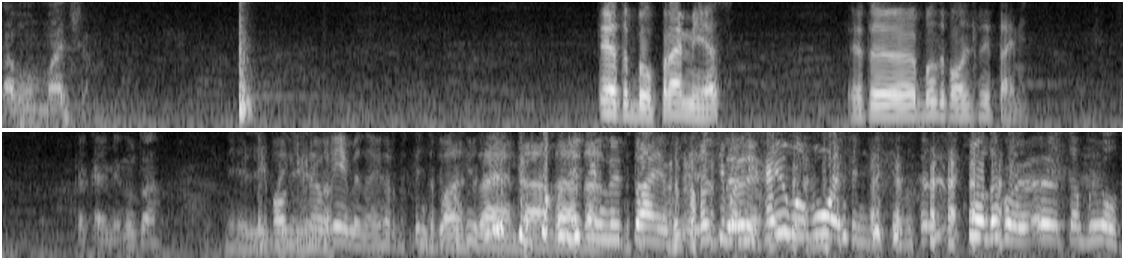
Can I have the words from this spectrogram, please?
того матча? Это был промес. Это был дополнительный тайм. Какая минута? Либо Дополнительное 90. время, наверное. Дополнительное, да, да, Дополнительный да. тайм. Дополнительное Типа время. Михаилу 80. И он такой, это был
